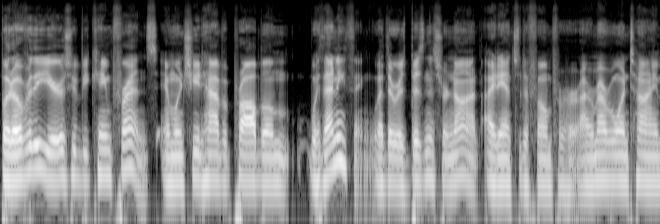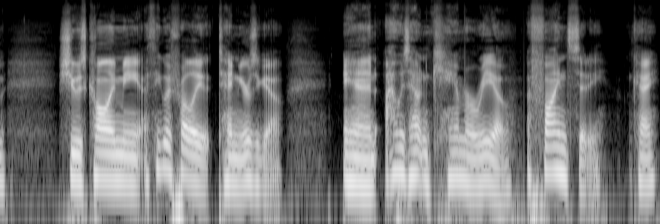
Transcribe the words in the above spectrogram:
But over the years, we became friends. And when she'd have a problem with anything, whether it was business or not, I'd answer the phone for her. I remember one time she was calling me, I think it was probably 10 years ago, and I was out in Camarillo, a fine city, okay?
